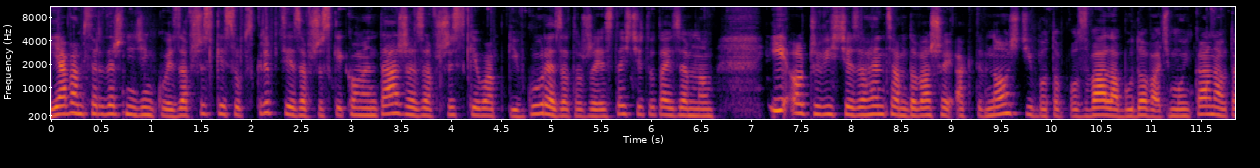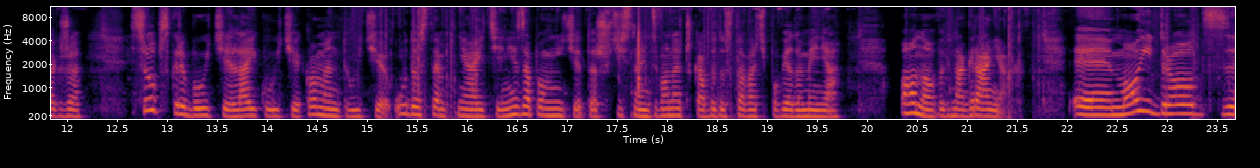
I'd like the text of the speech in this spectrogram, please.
Ja Wam serdecznie dziękuję za wszystkie subskrypcje, za wszystkie komentarze, za wszystkie łapki w górę, za to, że jesteście tutaj ze mną. I oczywiście zachęcam do Waszej aktywności, bo to pozwala budować mój kanał. Także subskrybujcie, lajkujcie, komentujcie, udostępniajcie. Nie zapomnijcie też wcisnąć dzwoneczka, by dostawać powiadomienia o nowych nagraniach. Yy, Moi drodzy,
